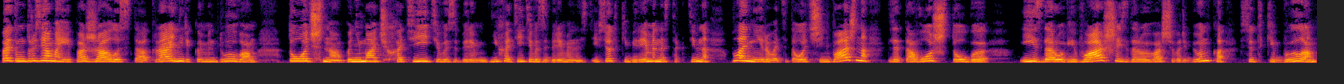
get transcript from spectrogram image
Поэтому, друзья мои, пожалуйста, крайне рекомендую вам точно понимать, хотите вы забеременеть, не хотите вы забеременеть. И все-таки беременность активно планировать. Это очень важно для того, чтобы и здоровье ваше, и здоровье вашего ребенка все-таки было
